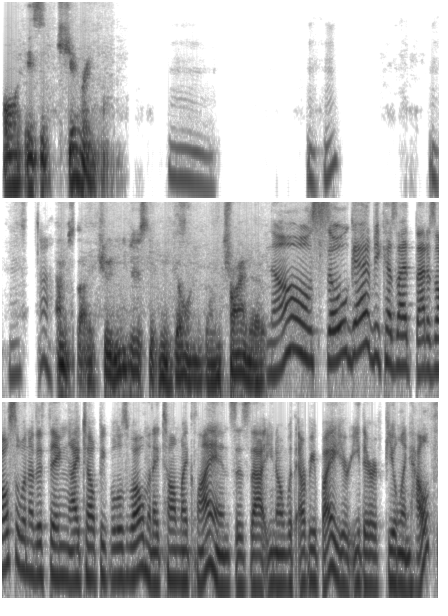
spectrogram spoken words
or is it curing one? Mm-hmm. Mm-hmm. Oh. I'm sorry, Trudy. You just get me going. I'm trying to. No, so good because that that is also another thing I tell people as well. And I tell my clients is that you know with every bite you're either fueling health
